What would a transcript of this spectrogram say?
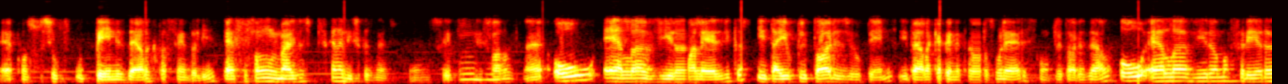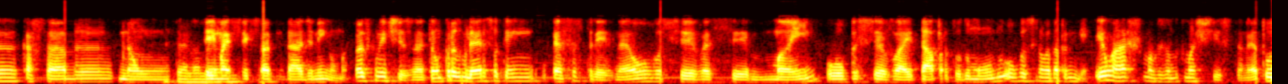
é como se fosse o, pênis dela que tá saindo ali. Essas são imagens psicanalísticas mesmo. Eu não sei o que eles Uhum. falam. né? Ou ela vira uma lésbica, e daí o clitóris vira o pênis, e daí ela quer penetrar outras mulheres com o clitóris dela. Ou ou ela vira uma freira caçada, não tem mais sexualidade nenhuma. Basicamente isso, né? Então, para as mulheres só tem essas três, né? Ou você vai ser mãe, ou você vai dar para todo mundo, ou você não vai dar para ninguém. Eu acho uma visão muito machista, né? Eu tô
